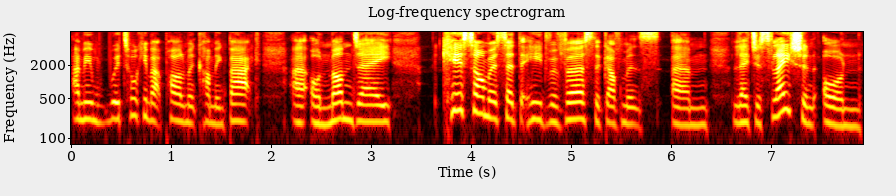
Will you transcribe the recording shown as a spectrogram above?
I mean, we're talking about Parliament coming back uh, on Monday. Keir Starmer said that he'd reverse the government's um, legislation on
